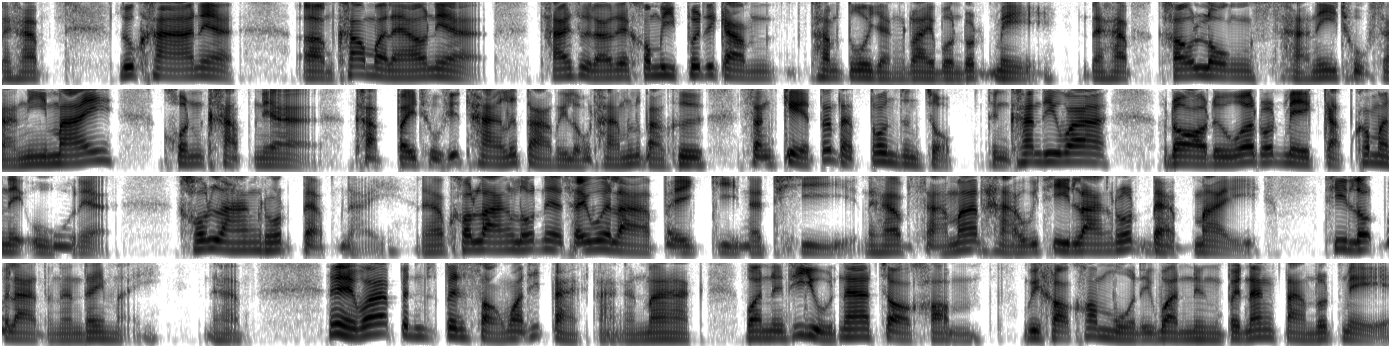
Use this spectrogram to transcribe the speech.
นะครับลูกค้าเนี่ยเเข้ามาแล้วเนี่ยท้ายสุดแล้วเนี่ยเขามีพฤติกรรมทำตัวอย่างไรบนรถเมย์นะครับเขาลงสถานีถูกสถานีไหมคนขับเนี่ยขับไปถูกทิศทางหรือเปล่ามีหลงทางหรือเปล่าคือ สังเกตตั้งแต่ต้นจนจบ ถึงขั้นที่ว่ารอดูว่ารถเมย์กลับเข้ามาในอู่เนี่ย เขาล้างรถแบบไหนนะครับเขาล้างรถเนี่ยใช้เวลาไปกี่นาทีนะครับ สามารถหาวิธีล้างรถแบบใหม่ ที่ลดเวลาตรงนั้นได้ไหมนะครับเห็นว่าเป็นเป็นสองวันที่แตกต่างกันมาก วันหนึ่งที่อยู่หน้าจอคอม วิเคราะห์ข้อมูลอีกวันหนึ่งไปนั่งตามรถเมล์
